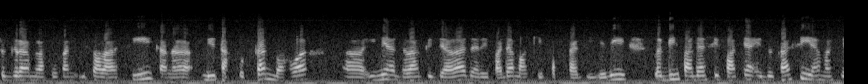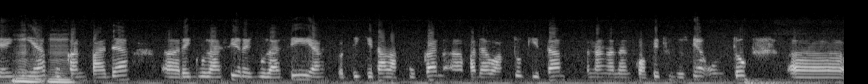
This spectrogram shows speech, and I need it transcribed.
segera melakukan isolasi karena ditakutkan bahwa uh, ini adalah gejala daripada monkeypox tadi. Jadi lebih pada sifatnya edukasi ya Mas Jaini ya, Hmm, hmm. bukan pada uh, regulasi-regulasi yang seperti kita lakukan uh, pada waktu kita penanganan COVID khususnya untuk uh,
